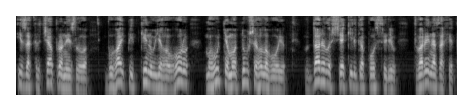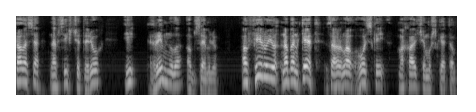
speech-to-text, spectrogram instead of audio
і закричав пронизливо. Бугай підкинув його вгору, могутньо мотнувши головою. Вдарило ще кілька пострілів. Тварина захиталася на всіх чотирьох і гримнула об землю. Афірою на бенкет. загорлав Госький, махаючи мушкетом.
